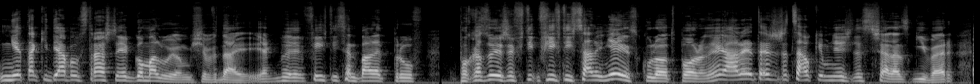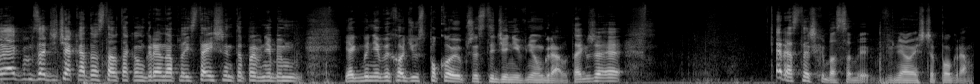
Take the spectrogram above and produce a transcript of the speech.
nie taki diabeł straszny, jak go malują, mi się wydaje. Jakby 50 Cent Bulletproof pokazuje, że 50 wcale nie jest kuloodporny, ale też, że całkiem nieźle strzela z Giver. No Jakbym za dzieciaka dostał taką grę na PlayStation, to pewnie bym jakby nie wychodził z pokoju przez tydzień i w nią grał. Także teraz też chyba sobie w nią jeszcze pogram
